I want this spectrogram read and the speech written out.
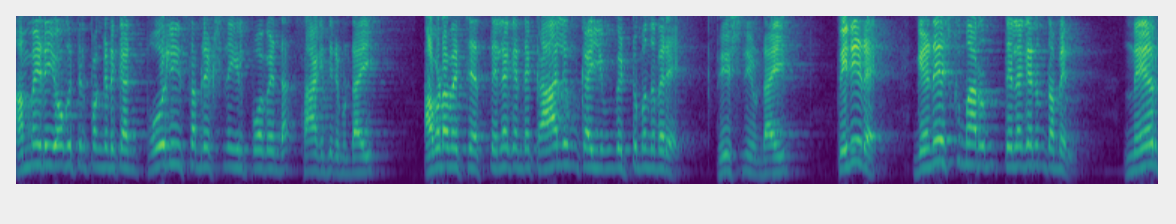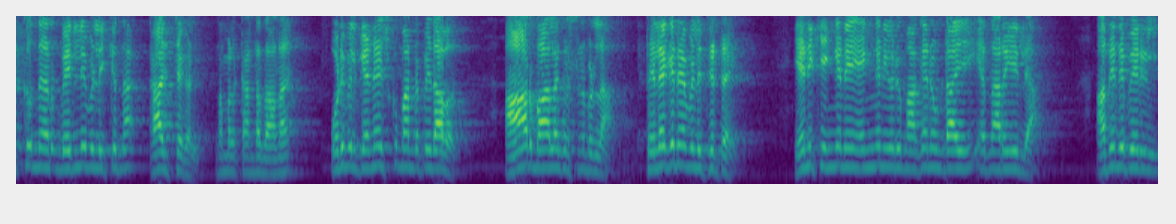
അമ്മയുടെ യോഗത്തിൽ പങ്കെടുക്കാൻ പോലീസ് സംരക്ഷണയിൽ പോവേണ്ട സാഹചര്യമുണ്ടായി. അവിടെ വെച്ച് തിലകന്റെ കാലും കൈയും വെട്ടുമെന്ന് വരെ ഭീഷണിയുണ്ടായി. പിന്നീട് ഗണേഷ് കുമാറും തിലകനും തമ്മിൽ നേർക്കുനേർ വെല്ലുവിളിക്കുന്ന കാഴ്ചകൾ നമ്മൾ കണ്ടതാണ്. ഒടുവിൽ ഗണേഷ് കുമാറിന്റെ പിതാവ് ആർ ബാലകൃഷ്ണപിള്ള തിലകനെ വിളിച്ചിട്ട് എനിക്കിങ്ങനെ എങ്ങനെ ഒരു മകനുണ്ടായി എന്നറിയില്ല. അതിന്റെ പേരിൽ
